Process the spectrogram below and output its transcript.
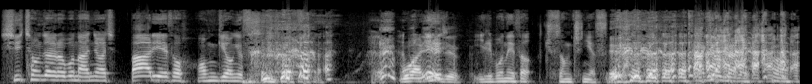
시청자 여러분 안녕하십 파리에서 엄기영이었습니다. 뭐하니 일- 요즘? 일본에서 주성춘이었습니다. 다 기억나네. 어.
